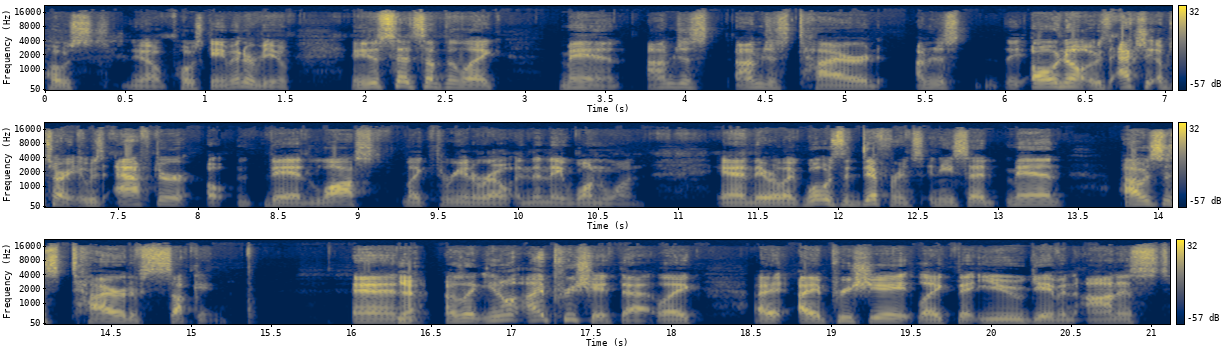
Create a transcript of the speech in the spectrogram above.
post you know post game interview and he just said something like man I'm just I'm just tired. I'm just oh no it was actually I'm sorry it was after oh, they had lost like 3 in a row and then they won one. And they were like what was the difference? And he said man I was just tired of sucking. And Yeah. I was like you know I appreciate that. Like I I appreciate like that you gave an honest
